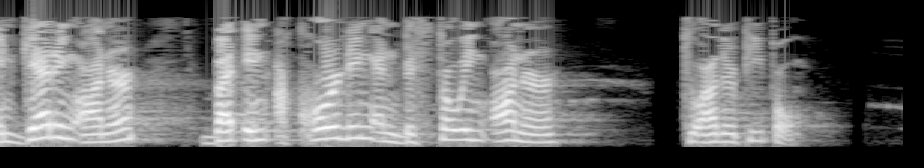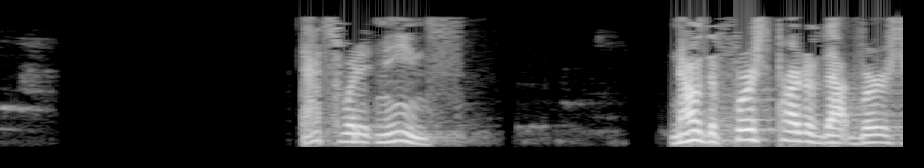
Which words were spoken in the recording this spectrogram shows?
in getting honor, but in according and bestowing honor to other people. That's what it means. Now the first part of that verse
